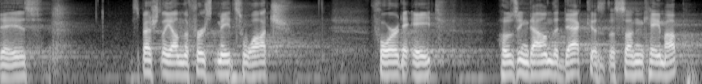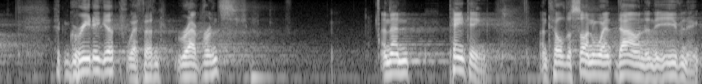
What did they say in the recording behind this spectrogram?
days, especially on the first mate's watch, four to eight, hosing down the deck as the sun came up, greeting it with a reverence, and then painting until the sun went down in the evening.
